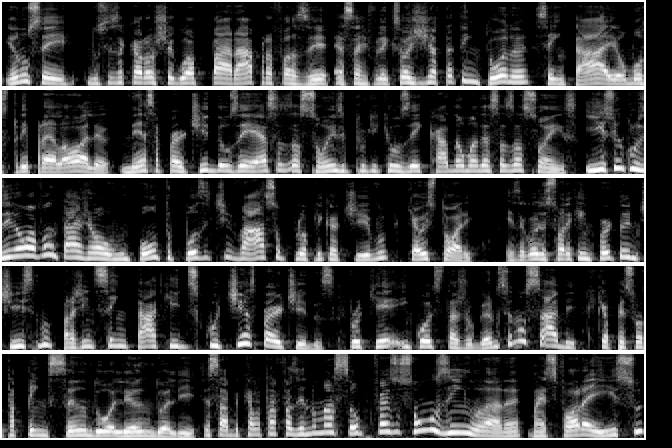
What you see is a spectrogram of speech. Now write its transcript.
Eu não sei, não sei se a Carol chegou a parar para fazer essa reflexão. A gente até tentou, né? Sentar, eu mostrei para ela, olha, nessa partida eu usei essas ações e por que que eu usei cada uma dessas ações. E isso inclusive é uma vantagem, ó, um ponto positivaço pro aplicativo, que é o histórico. Esse negócio histórico é importantíssimo pra gente sentar aqui e discutir as partidas, porque enquanto está jogando, você não sabe o que a pessoa tá pensando, olhando ali. Você sabe que ela tá fazendo uma ação porque faz o somzinho lá, né? Mas fora isso,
